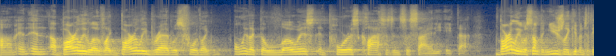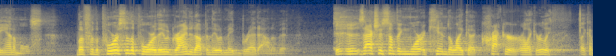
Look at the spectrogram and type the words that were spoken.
Um, and, and a barley loaf, like barley bread, was for like only like the lowest and poorest classes in society ate that. Barley was something usually given to the animals. But for the poorest of the poor, they would grind it up and they would make bread out of it. It was actually something more akin to like a cracker or like a really like a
